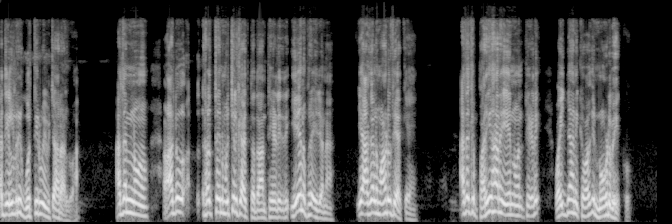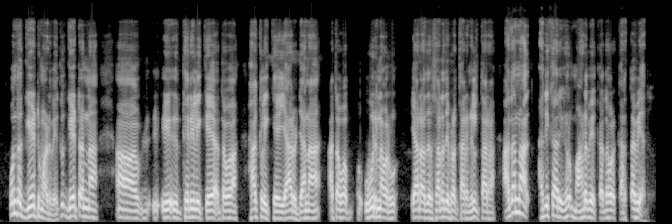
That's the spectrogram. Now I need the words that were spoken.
ಅದು ಎಲ್ರಿಗೂ ಗೊತ್ತಿರುವ ವಿಚಾರ ಅಲ್ವಾ? ಅದನ್ನು, ಅದು ರಸ್ತೆಯನ್ನು ಮುಚ್ಚಲಿಕ್ಕೆ ಆಗ್ತದ ಅಂತ ಹೇಳಿದರೆ ಏನು ಪ್ರಯೋಜನ? ಈ ಅಗಲು ಮಾಡೋದು ಯಾಕೆ? ಅದಕ್ಕೆ ಪರಿಹಾರ ಏನು ಅಂತೇಳಿ ವೈಜ್ಞಾನಿಕವಾಗಿ ನೋಡಬೇಕು. ಒಂದು ಗೇಟ್ ಮಾಡಬೇಕು. ಗೇಟನ್ನು ತೆರೀಲಿಕ್ಕೆ ಅಥವಾ ಹಾಕಲಿಕ್ಕೆ ಯಾರು ಜನ ಅಥವಾ ಊರಿನವರು ಯಾರಾದರೂ ಸರದಿ ಪ್ರಕಾರ ನಿಲ್ತಾರ? ಅದನ್ನು ಅಧಿಕಾರಿಗಳು ಮಾಡಬೇಕಾದವರ ಕರ್ತವ್ಯ ಅದು.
